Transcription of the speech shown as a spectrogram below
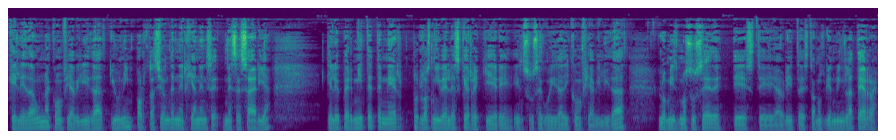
que le da una confiabilidad y una importación de energía necesaria que le permite tener pues, los niveles que requiere en su seguridad y confiabilidad. Lo mismo sucede, este, ahorita estamos viendo Inglaterra,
